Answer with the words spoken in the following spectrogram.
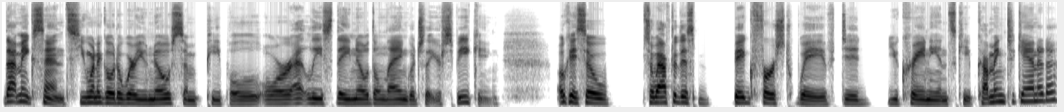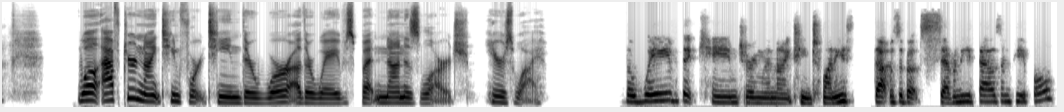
That makes sense. You want to go to where you know some people, or at least they know the language that you're speaking. Okay, so so after this big first wave, did Ukrainians keep coming to Canada? Well, after 1914, there were other waves, but none as large. Here's why. The wave that came during the 1920s, that was about 70,000 people.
